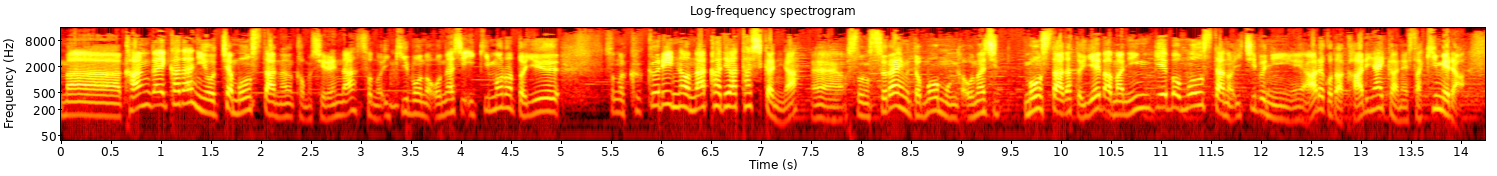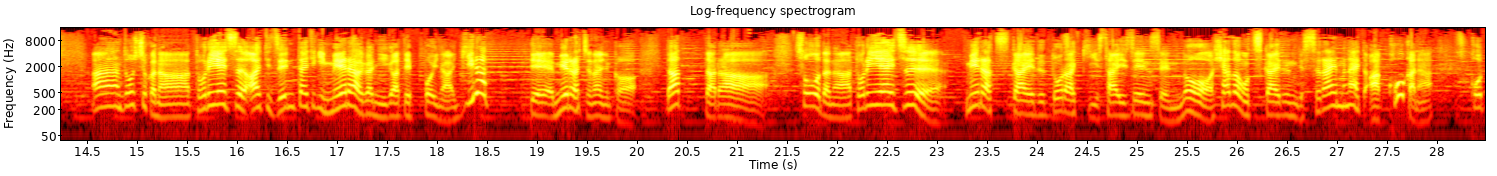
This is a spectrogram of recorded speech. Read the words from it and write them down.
まあ、考え方によっちゃモンスターなのかもしれんな。その生き物、同じ生き物という、そのくくりの中では確かにな。うん、そのスライムとモーモンが同じモンスターだといえば、まあ人間もモンスターの一部にあることは変わりないからね。さ、キメラ。あー、どうしようかな。とりあえず、相手全体的にメラが苦手っぽいな。ギラってメラじゃないのか。だったら、そうだな。とりあえず、メラ使えるドラキー最前線のシャドウも使えるんで、スライムナイト、あ、こうかな。こっ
